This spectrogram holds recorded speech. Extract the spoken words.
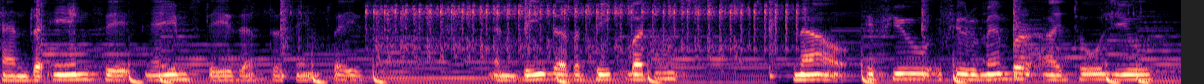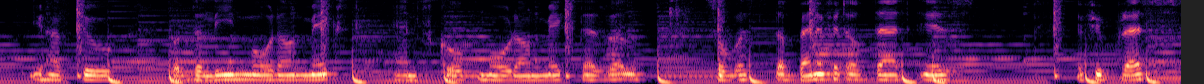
And the aim say aim stays at the same place. And these are the peek buttons. Now if you if you remember I told you you have to put the lean mode on mixed and scope mode on mixed as well. So what's the benefit of that is if you press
